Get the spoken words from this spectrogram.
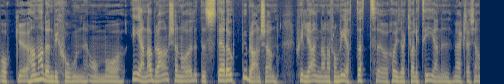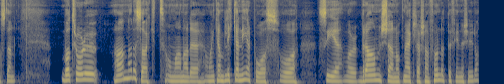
och eh, han hade en vision om att ena branschen och lite städa upp i branschen. Skilja agnarna från vetet och höja kvaliteten i mäklartjänsten. Vad tror du han hade sagt om han, hade, om han kan blicka ner på oss och se var branschen och mäklarsamfundet befinner sig idag?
